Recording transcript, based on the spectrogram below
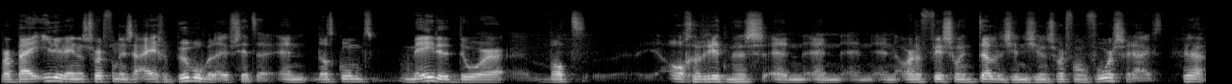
Waarbij iedereen een soort van in zijn eigen bubbel blijft zitten. En dat komt mede door wat algoritmes en, en, en, en artificial intelligence je een soort van voorschrijft. Ja.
